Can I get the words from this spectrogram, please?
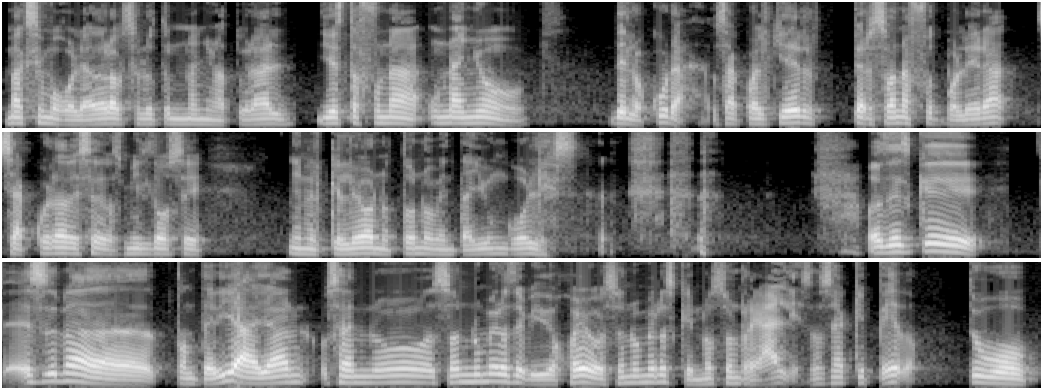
Máximo goleador absoluto en un año natural. Y esto fue una, un año de locura. O sea, cualquier persona futbolera se acuerda de ese 2012 en el que Leo anotó 91 goles. o sea, es que es una tontería, ya, o sea, no son números de videojuegos, son números que no son reales, o sea, qué pedo. Tuvo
